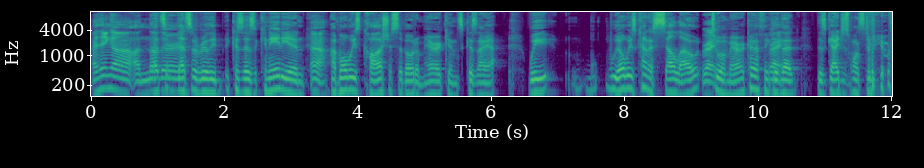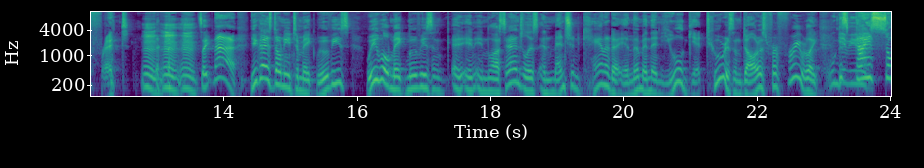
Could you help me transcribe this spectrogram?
I think uh, That's another. a, that's a really because as a Canadian, Yeah. I'm always cautious about Americans because I we we always kind of sell out Right. to America, thinking Right. that this guy just wants to be a friend. Mm, It's like, nah, you guys don't need to make movies. We will make movies in, in in Los Angeles and mention Canada in them, and then you will get tourism dollars for free. We're like, this give you- guy's so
